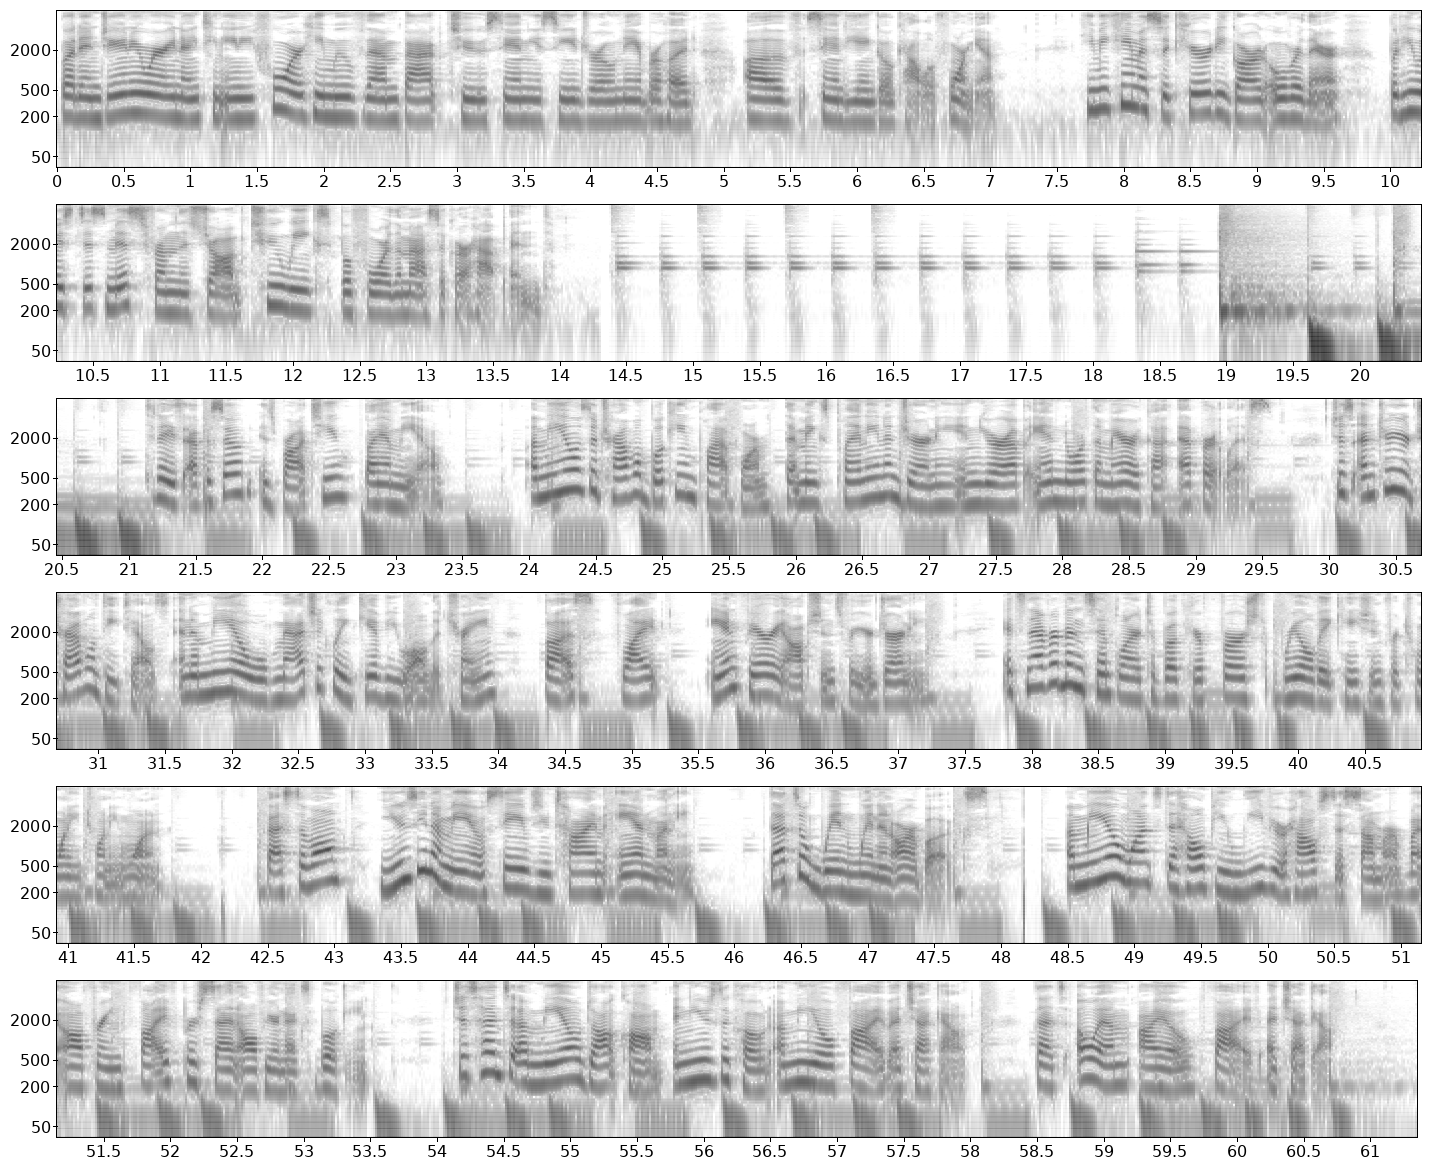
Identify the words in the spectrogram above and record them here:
But in January 1984, he moved them back to San Ysidro neighborhood of San Diego, California. He became a security guard over there, but he was dismissed from this job two weeks before the massacre happened. Today's episode is brought to you by Omio. Omio is a travel booking platform that makes planning a journey in Europe and North America effortless. Just enter your travel details, and Omio will magically give you all the train, bus, flight, and ferry options for your journey. It's never been simpler to book your first real vacation for 2021. Best of all, using Omio saves you time and money. That's a win win in our books. Omio wants to help you leave your house this summer by offering 5% off your next booking. Just head to omio.com and use the code OMIO5 at checkout. That's O M I O 5 at checkout.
